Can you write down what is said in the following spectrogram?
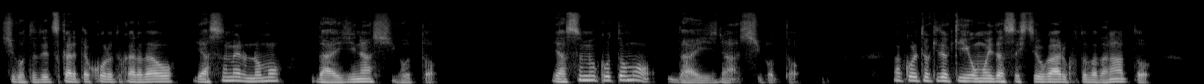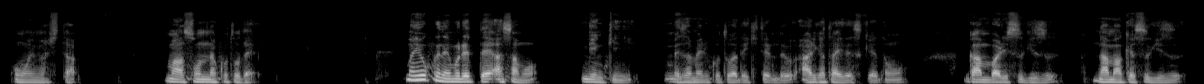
仕事で疲れた心と体を休めるのも大事な仕事。休むことも大事な仕事。まあ、これ時々思い出す必要がある言葉だなと思いました。まあそんなことで。まあよく眠れて朝も元気に目覚めることができてるのでありがたいですけれども、頑張りすぎず、怠けすぎず、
